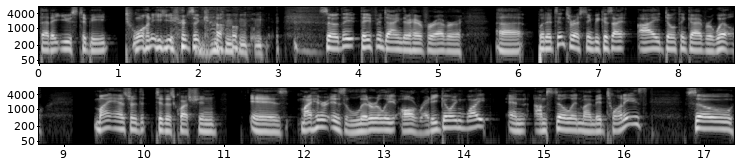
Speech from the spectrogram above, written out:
that it used to be 20 years ago. So they they've been dyeing their hair forever. Uh, but it's interesting because i i don't think i ever will. My answer th- to this question is my hair is literally already going white and i'm still in my mid 20s so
